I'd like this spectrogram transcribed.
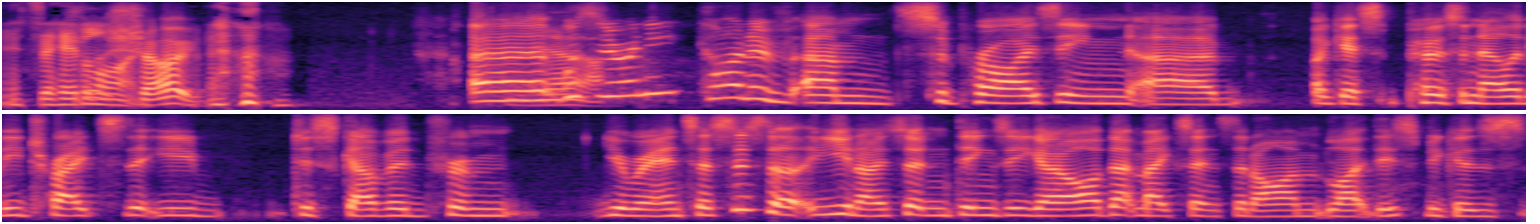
It's a headline. The show. uh, yeah. Was there any kind of um, surprising, uh, I guess, personality traits that you discovered from your ancestors? That you know, certain things that you go, oh, that makes sense that I'm like this because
